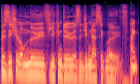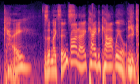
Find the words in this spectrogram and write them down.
position or move you can do as a gymnastic move. okay. Does that make sense? Righto, Katie Cartwheel. You.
